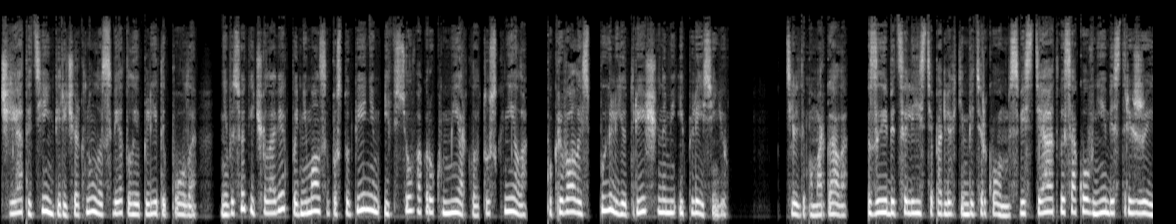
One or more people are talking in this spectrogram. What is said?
Чья-то тень перечеркнула светлые плиты пола. Невысокий человек поднимался по ступеням, и все вокруг меркло, тускнело, покрывалось пылью, трещинами и плесенью. Тильда поморгала. Зыбятся листья под легким ветерком, свистят высоко в небе стрижи,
